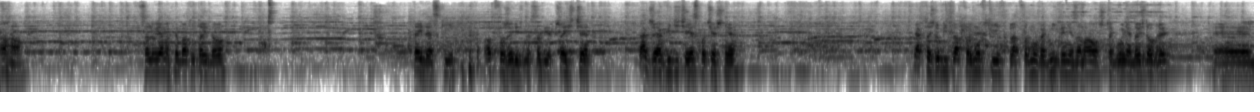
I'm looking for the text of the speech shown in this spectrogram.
Aha. Celujemy chyba tutaj do tej deski. Otworzyliśmy sobie przejście Także jak widzicie jest pociesznie. Jak ktoś lubi platformówki, platformówek nigdy nie za mało, szczególnie dość dobry. Eee,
